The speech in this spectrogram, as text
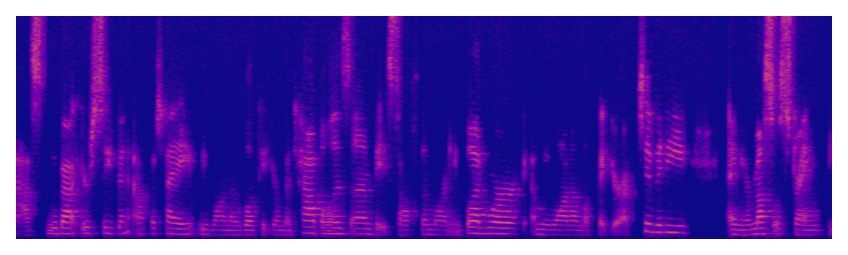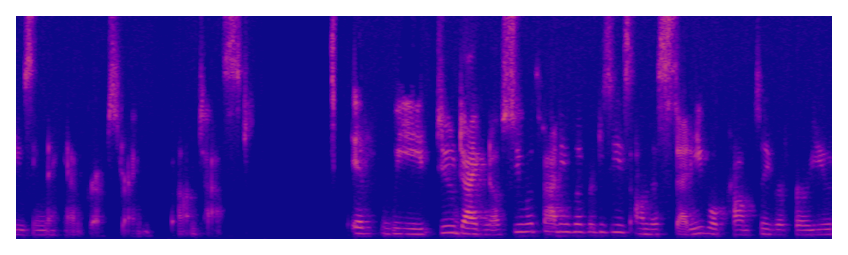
ask you about your sleep and appetite. We want to look at your metabolism based off the morning blood work, and we want to look at your activity and your muscle strength using the hand grip strength um, test. If we do diagnose you with fatty liver disease on this study, we'll promptly refer you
